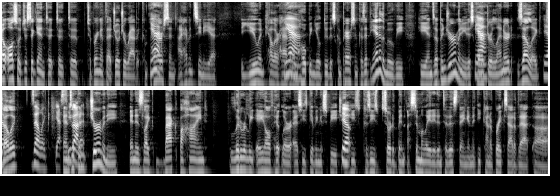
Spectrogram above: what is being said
Oh, also, just again to, to to to bring up that Jojo Rabbit comparison, I haven't seen it yet. You and Keller have, and I'm hoping you'll do this comparison because at the end of the movie, he ends up in Germany. This Yeah. character Leonard Zelig, Yeah. Zelig, Zelig, yes, ends up got in. Germany and is like back behind literally Adolf Hitler as he's giving a speech Yep. and he's because he's sort of been assimilated into this thing and then he kind of breaks out of that uh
